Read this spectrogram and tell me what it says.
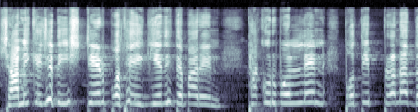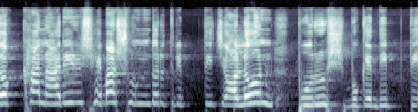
স্বামীকে যদি ইষ্টের পথে এগিয়ে দিতে পারেন, ঠাকুর বললেন প্রতিপ্রাণা দক্ষা নারীর সেবা সুন্দর তৃপ্তি চলন, পুরুষ বুকে দীপ্তি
